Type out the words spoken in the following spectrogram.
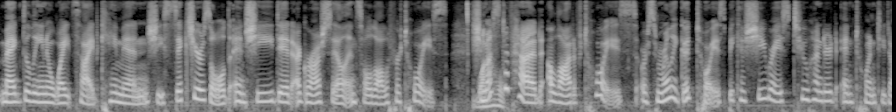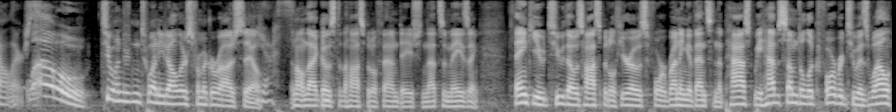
Magdalena Whiteside, came in. She's six years old, and she did a garage sale and sold all of her toys. She Wow. must have had a lot of toys, or some really good toys, because she raised two hundred and twenty dollars. Whoa! $220 from a garage sale. Yes. And all that goes to the Hospital Foundation. That's amazing. Thank you to those hospital heroes for running events in the past. We have some to look forward to as well,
